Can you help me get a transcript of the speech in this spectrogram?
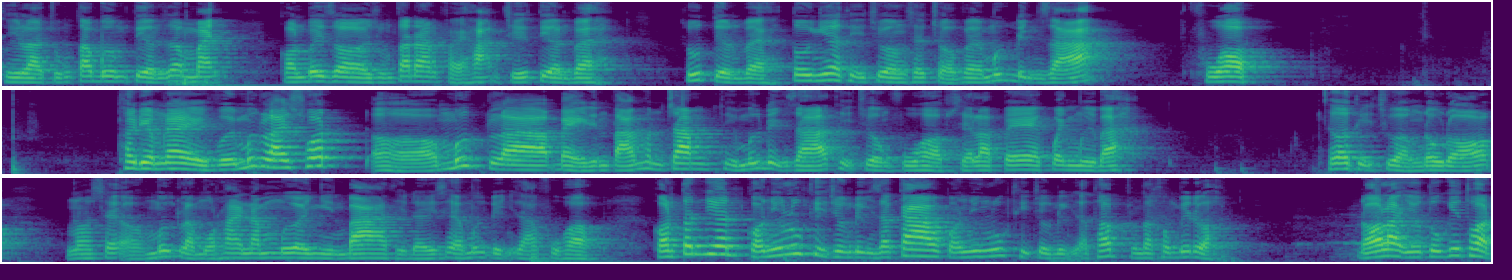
thì là chúng ta bơm tiền rất là mạnh. Còn bây giờ chúng ta đang phải hạn chế tiền về, rút tiền về. Tôi nghĩ là thị trường sẽ trở về mức định giá phù hợp. Thời điểm này với mức lãi suất ở mức là 7 đến 8% thì mức định giá thị trường phù hợp sẽ là PE quanh 13. Thưa thị trường đâu đó nó sẽ ở mức là 1250 1003 thì đấy sẽ là mức định giá phù hợp. Còn tất nhiên có những lúc thị trường định giá cao, có những lúc thị trường định giá thấp chúng ta không biết được. Đó là yếu tố kỹ thuật,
